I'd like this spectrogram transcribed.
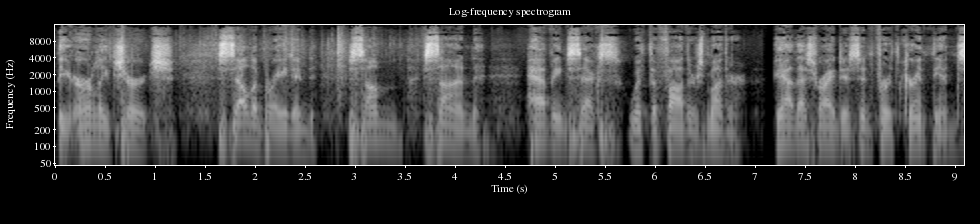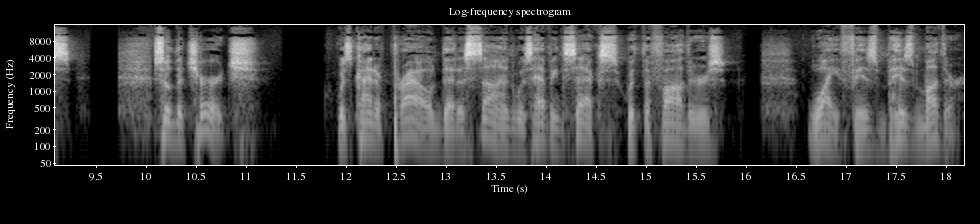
the early church celebrated some son having sex with the father's mother. Yeah, that's right. It's in First Corinthians. So the church was kind of proud that a son was having sex with the father's wife, his his mother.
